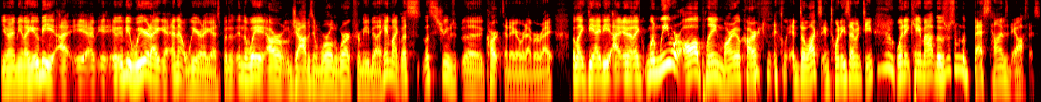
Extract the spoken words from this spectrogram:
You know what I mean? Like it would be, it, it would be weird. I gue- not weird, I guess, but in the way our jobs and world work, for me to be like, hey, Mike, let's let's stream uh, Kart today or whatever, right? But like the idea, I like when we were all playing Mario Kart Deluxe in 2017 when it came out. Those were some of the best times in the office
